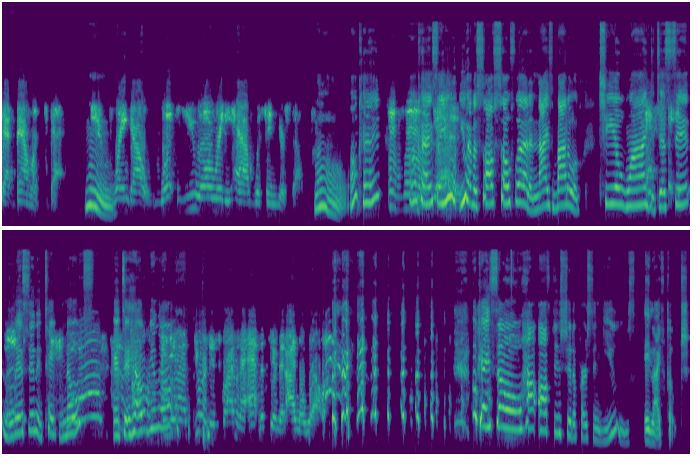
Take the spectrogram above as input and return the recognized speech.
that balance back Hmm. to bring out what you already have within yourself. Oh, okay. Mhm, Okay, so you you have a soft sofa and a nice bottle of chilled wine to just sit and listen and take notes. and to help you know. yes, you are describing an atmosphere that I know well. okay, so how often should a person use a life coach?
